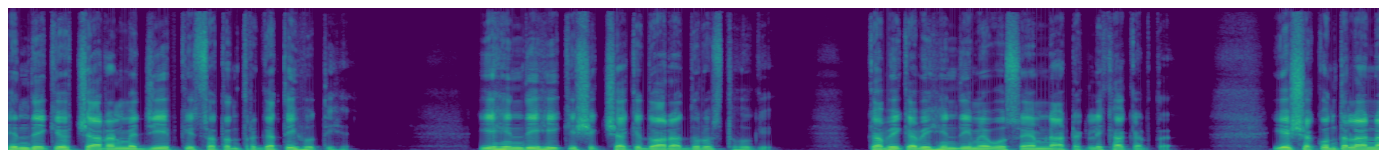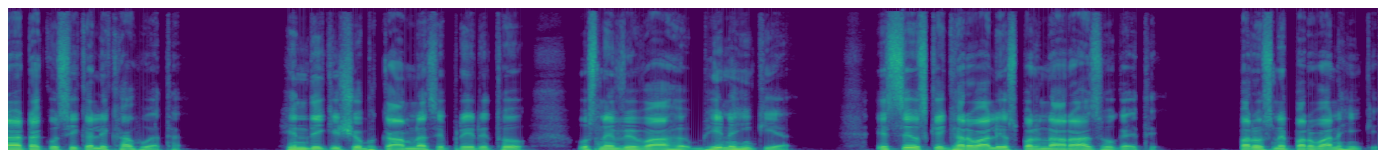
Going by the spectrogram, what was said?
हिंदी के उच्चारण में जीव की स्वतंत्र गति होती है। ये हिंदी ही की शिक्षा के द्वारा दुरुस्त होगी। कभी कभी हिंदी में वो स्वयं नाटक लिखा करता ये शकुंतला नाटक उसी का लिखा हुआ था। हिंदी की शुभ कामना से प्रेरित हो उसने विवाह भी नहीं किया। इससे उसके घरवाले उस पर नाराज़ हो गए थे, पर उसने परवाह नहीं की।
